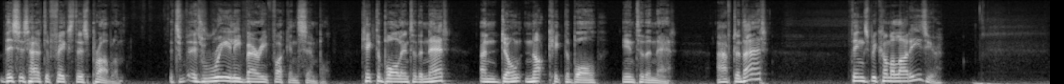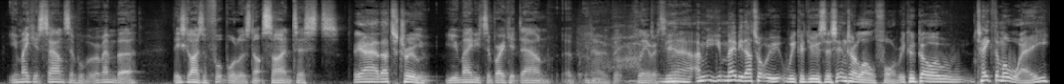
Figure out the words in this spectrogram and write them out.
this is how to fix this problem. It's it's really very fucking simple. Kick the ball into the net and don't not kick the ball into the net. After that, things become a lot easier. You make it sound simple, but remember, these guys are footballers, not scientists. Yeah, that's true. You you may need to break it down, uh, you know, a bit clearer. To them. Yeah, I mean, you- maybe that's what we, we could use this interlull for. We could go take them away,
